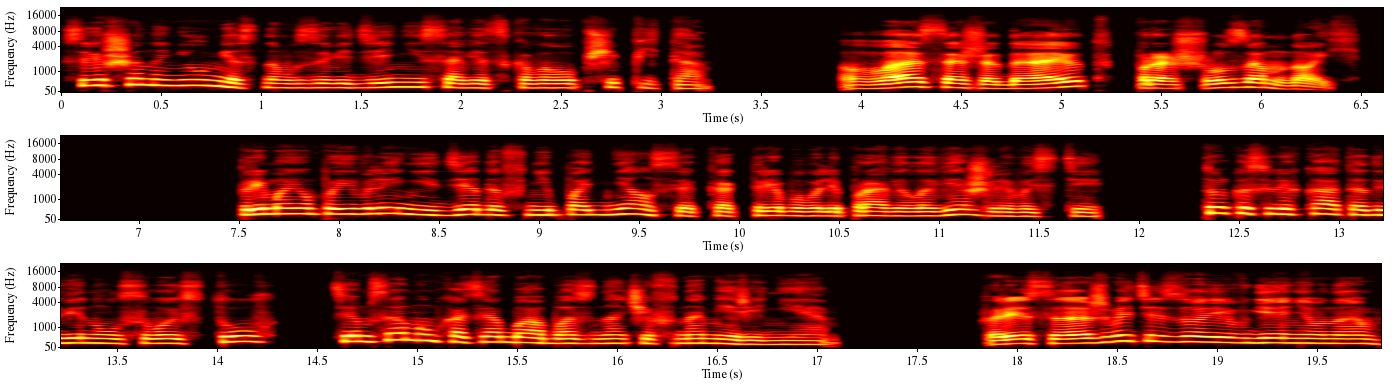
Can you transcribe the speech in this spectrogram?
совершенно неуместном в заведении советского общепита. «Вас ожидают, прошу за мной». При моем появлении Дедов не поднялся, как требовали правила вежливости, только слегка отодвинул свой стул, тем самым хотя бы обозначив намерение. «Присаживайтесь, Зоя Евгеньевна.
